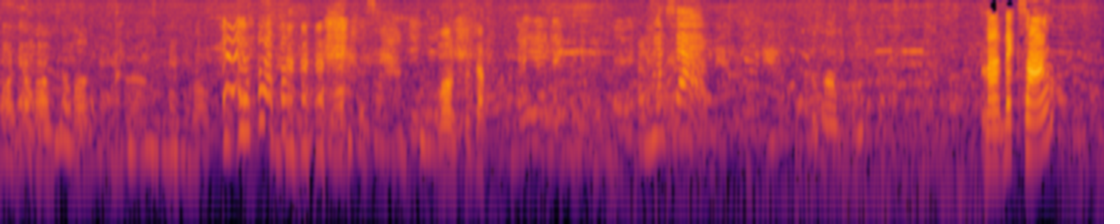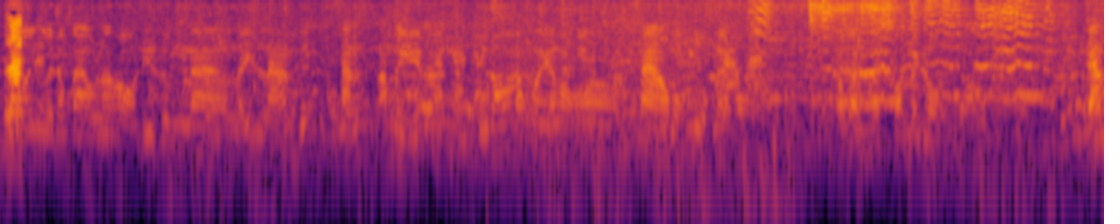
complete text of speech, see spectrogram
Rồi, cảm ơn, cảm ơn. Ngon. Xuất sắc. Đúng không? là đặc sáng là Mọi người đồng bào là họ đi rừng là lấy lá sắn, lá mì á, xong rồi họ xào hoặc luộc lên, xong rồi mới khỏi mấy luôn. Đang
